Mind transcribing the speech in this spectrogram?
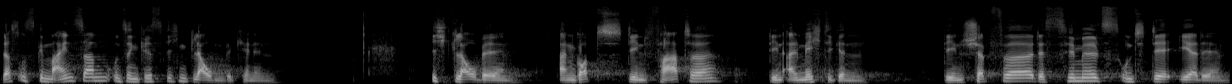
Lass uns gemeinsam unseren christlichen Glauben bekennen. Ich glaube an Gott, den Vater, den Allmächtigen, den Schöpfer des Himmels und der Erde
